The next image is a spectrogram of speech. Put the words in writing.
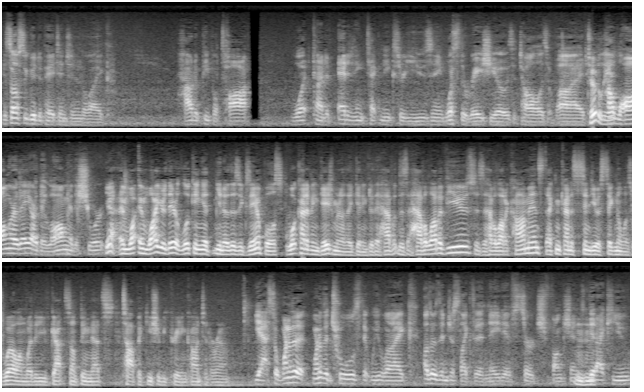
it's also good to pay attention to like how do people talk? What kind of editing techniques are you using? What's the ratio? Is it tall? Is it wide? Totally. How long are they? Are they long? Are they short? Yeah, and, wh- and while you're there looking at you know those examples, what kind of engagement are they getting? Do they have does it have a lot of views? Does it have a lot of comments? That can kind of send you a signal as well on whether you've got something that's topic you should be creating content around. Yeah, so one of the one of the tools that we like, other than just like the native search functions, Mhm. vidIQ is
